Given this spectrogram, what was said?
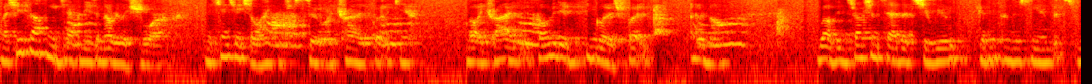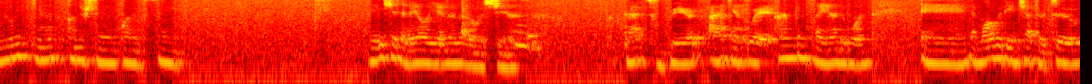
But she's talking in Japanese. I'm not really sure. I can't change the languages too. I tried, but I can't. Well, I tried. It's only in English, but I don't know. Well, the instruction said that she really couldn't understand, but she really can't understand what I'm saying. Maybe she's an alien. I don't know what she is. But that's weird. I can't wait. I'm gonna play another one, and I'm already in chapter two,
